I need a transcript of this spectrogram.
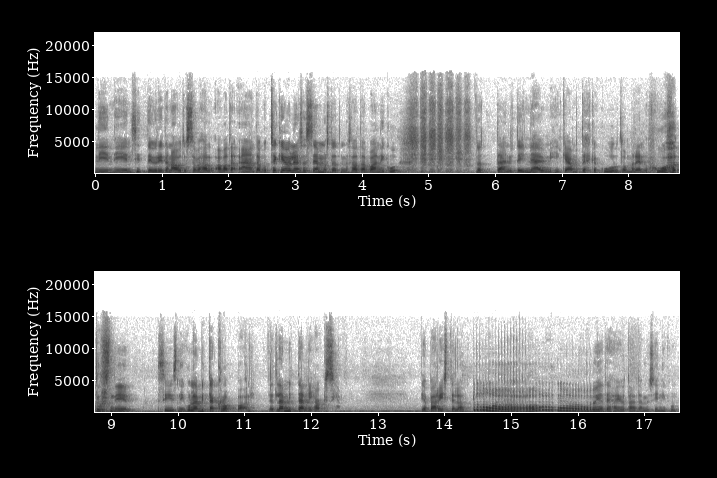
niin, niin sitten yritän autossa vähän avata ääntä. Mutta sekin on yleensä semmoista, että mä saatan vaan niin kuin, no tämä nyt ei näy mihinkään, mutta ehkä kuuluu tuommoinen huotus, niin siis niin kuin lämmittää kroppaani, että lämmittää lihaksia ja päristellä ja tehdä jotain tämmöisiä niin kuin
